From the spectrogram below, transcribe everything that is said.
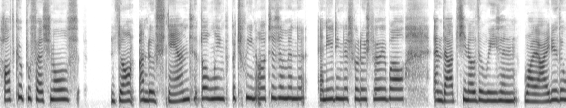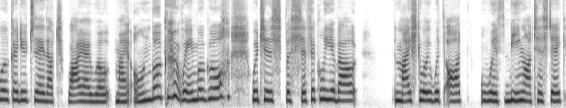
healthcare professionals don't understand the link between autism and, and eating disorders very well. And that's, you know, the reason why I do the work I do today. That's why I wrote my own book, Rainbow Girl, which is specifically about my story with aut- with being autistic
